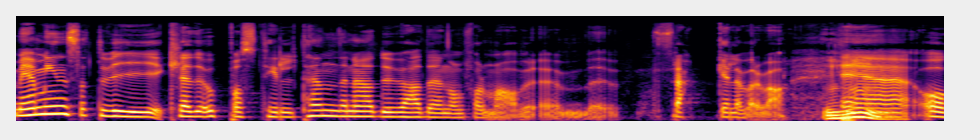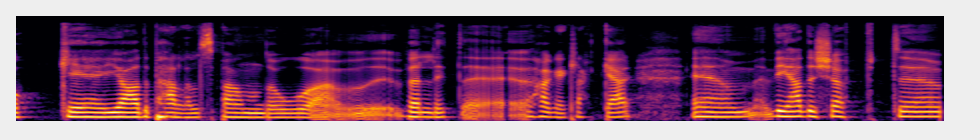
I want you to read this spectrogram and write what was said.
Men jag minns att vi klädde upp oss till tänderna. Du hade någon form av eh, frack eller vad det var. Eh, och eh, jag hade pärlhalsband och eh, väldigt eh, höga klackar. Eh, vi hade köpt eh,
